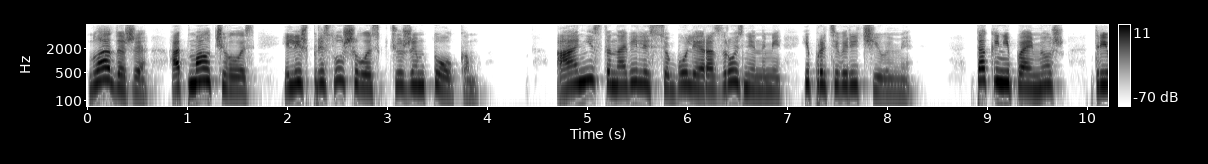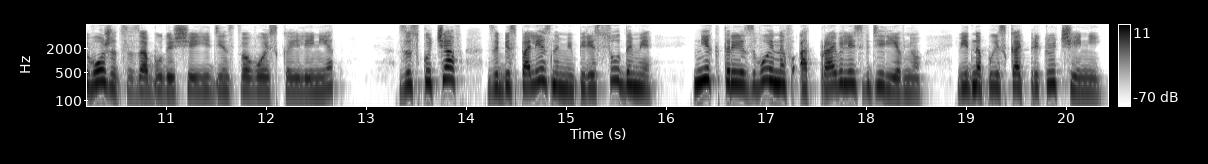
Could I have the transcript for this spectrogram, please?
Млада же отмалчивалась и лишь прислушивалась к чужим толкам. А они становились все более разрозненными и противоречивыми. Так и не поймешь, тревожится за будущее единство войска или нет. Заскучав за бесполезными пересудами, некоторые из воинов отправились в деревню, видно, поискать приключений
